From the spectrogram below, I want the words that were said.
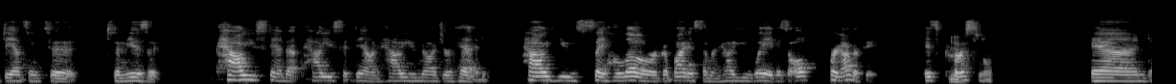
dancing to, to music. How you stand up, how you sit down, how you nod your head, how you say hello or goodbye to someone, how you wave is all choreography. It's personal. Yeah. And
